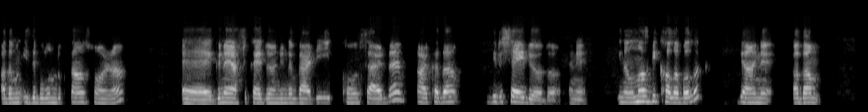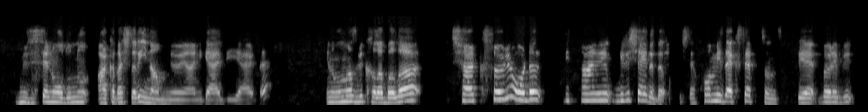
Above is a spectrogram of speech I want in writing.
adamın izi bulunduktan sonra e, Güney Afrika'ya döndüğünde verdiği konserde arkada biri şey diyordu. Hani inanılmaz bir kalabalık. Yani adam müzisyen olduğunu arkadaşları inanmıyor yani geldiği yerde. İnanılmaz bir kalabalığa şarkı söylüyor. Orada bir tane biri şey dedi işte home is acceptance diye böyle bir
